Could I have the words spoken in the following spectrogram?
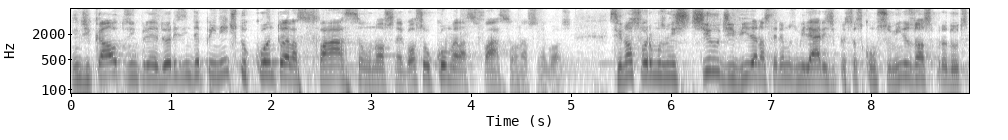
indicar outros empreendedores, independente do quanto elas façam o nosso negócio ou como elas façam o nosso negócio. Se nós formos um estilo de vida, nós teremos milhares de pessoas consumindo os nossos produtos,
